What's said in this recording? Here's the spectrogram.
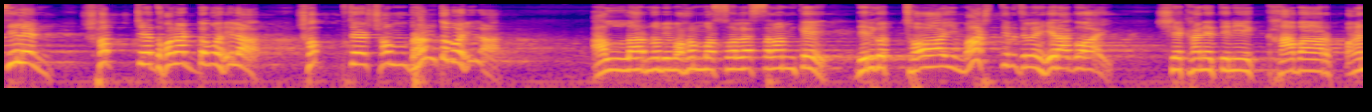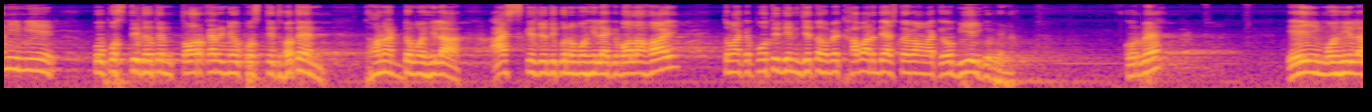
ছিলেন সবচেয়ে ধনাঢ্য মহিলা, সবচেয়ে সম্ভ্রান্ত মহিলা। আল্লাহর নবী মোহাম্মদ সাল্লাহ সাল্লামকে দীর্ঘ ছয় মাস তিনি ছিলেন হেরাগোয়ায় সেখানে তিনি খাবার, পানি নিয়ে উপস্থিত হতেন, তরকারি নিয়ে উপস্থিত হতেন। ধনাঢ্য মহিলা, আজকে যদি কোনো মহিলাকে বলা হয়, তোমাকে প্রতিদিন যেতে হবে, খাবার দিয়ে আসতে হবে, আমাকে ও বিয়েই করবে না। করবে? এই মহিলা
